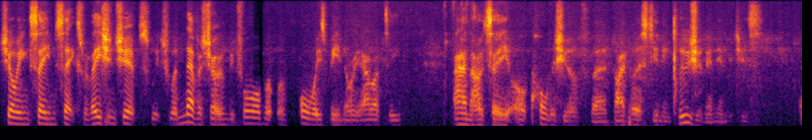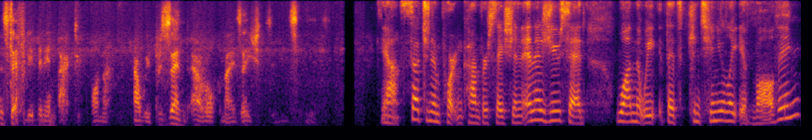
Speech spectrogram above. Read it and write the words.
showing same-sex relationships, which were never shown before, but have always been a reality. And I would say oh, the whole issue of uh, diversity and inclusion in images has definitely been impacted on how we present our organizations in recent years. Yeah, such an important conversation. And as you said, one that we that's continually evolving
